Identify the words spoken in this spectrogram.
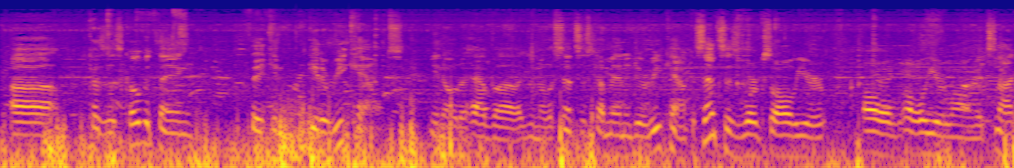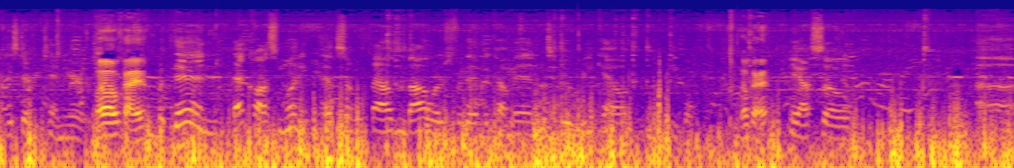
because of this COVID thing, they can get a recount. You know, to have a you know the census come in and do a recount. The census works all year, all all year long. It's not just every ten years. Oh, okay. But then that costs money. That's several thousand dollars for them to come in to do a recount of people. Okay. Yeah. So. Uh,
